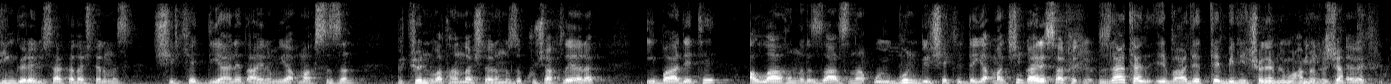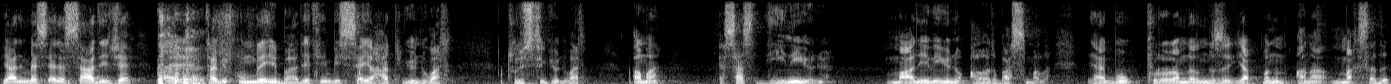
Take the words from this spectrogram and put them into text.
Din görevlisi arkadaşlarımız şirket diyanet ayrımı yapmaksızın bütün vatandaşlarımızı kucaklayarak ibadeti Allah'ın rızasına uygun bir şekilde yapmak için gayret sarf ediyoruz. Zaten ibadette bilinç önemli Muhammed Bilinç, Hocam. evet. Yani mesele sadece e, tabii umre ibadetinin bir seyahat yönü var. Turistik yönü var. Ama esas dini yönü, manevi yönü ağır basmalı. Yani bu programlarımızı yapmanın ana maksadı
